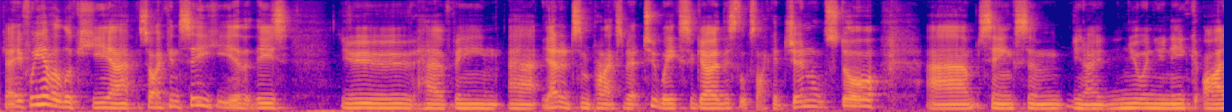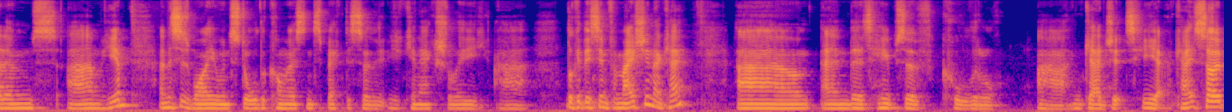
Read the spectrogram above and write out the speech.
Okay, if we have a look here, so I can see here that these you have been uh, you added some products about two weeks ago. This looks like a general store um, seeing some you know new and unique items um, here. And this is why you install the commerce inspector so that you can actually uh, look at this information okay? Um, and there's heaps of cool little uh, gadgets here okay? So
